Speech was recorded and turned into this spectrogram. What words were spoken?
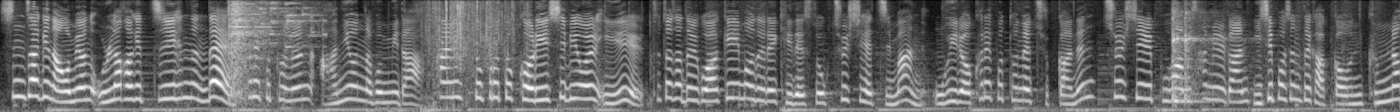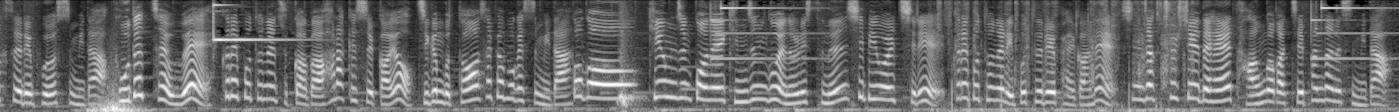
신작이 나오면 올라가겠지 했는데 크래프톤은 아니었나 봅니다. 칼리스토 프로토콜이 12월 2일 투자자들과 게이머들의 기대 속 출시했지만 오히려 크래프톤의 주가는 출시일 포함 3일간 20% 가까운 급락세를 보였습니다. 도대체 왜 크래프톤의 주가가 하락했을까요? 지금부터 살펴보겠습니다. Go go! 키움증권의 김진구 애널리스트는 12월 7일 크래프톤의 리포트를 발간해 신작 출시에 대해 다음과 같이 판단했습니다.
